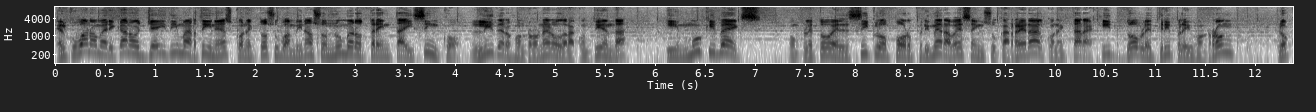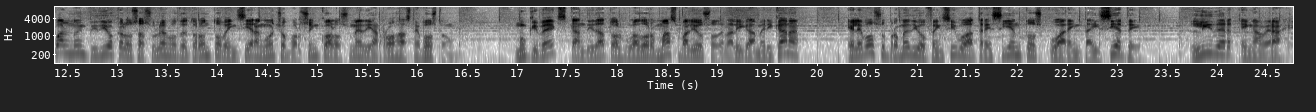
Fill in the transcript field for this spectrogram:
El cubano americano J.D. Martínez conectó su bambinazo número 35, líder jonronero de la contienda, y Mookie Becks completó el ciclo por primera vez en su carrera al conectar a hit doble, triple y jonrón, lo cual no impidió que los azulejos de Toronto vencieran 8 por 5 a los Medias Rojas de Boston. Mookie Becks, candidato al jugador más valioso de la Liga Americana, elevó su promedio ofensivo a 347, líder en averaje.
